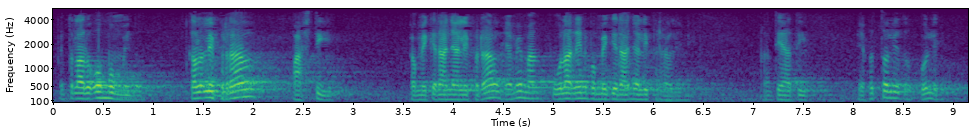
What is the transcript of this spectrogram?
Itu terlalu umum itu. Kalau liberal pasti pemikirannya liberal, ya memang fulan ini pemikirannya liberal ini. Hati-hati. Ya betul itu, boleh.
